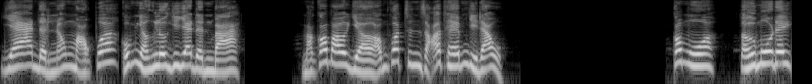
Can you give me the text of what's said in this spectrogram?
Gia đình ông Mộc á Cũng nhận lương như gia đình bà. Mà có bao giờ ông có xin xỏ thêm gì đâu. Có mua Tự mua đi.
